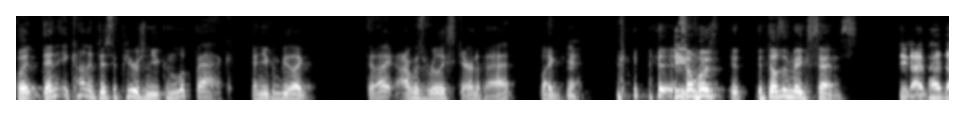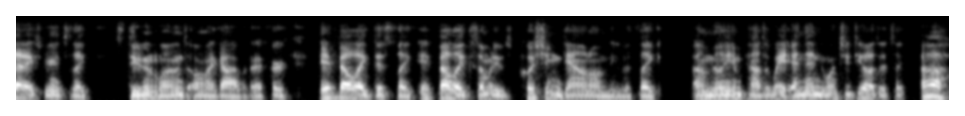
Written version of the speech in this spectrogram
but then it kind of disappears and you can look back and you can be like, did I, I was really scared of that. Like yeah. it's Dude. almost, it, it doesn't make sense. Dude, I've had that experience like student loans. Oh my God. When I first, it felt like this, like it felt like somebody was pushing down on me with like a million pounds of weight. And then once you deal with it, it's like, oh,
